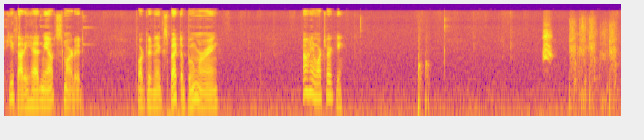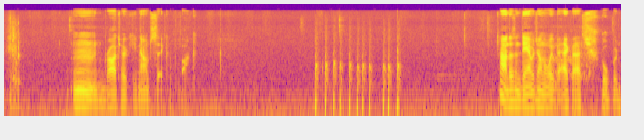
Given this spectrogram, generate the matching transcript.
He thought he had me outsmarted. Fucker didn't expect a boomerang. Oh, hey, more turkey. Mmm, raw turkey. Now I'm sick. Fuck. Oh, it doesn't damage on the way back. That's stupid.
